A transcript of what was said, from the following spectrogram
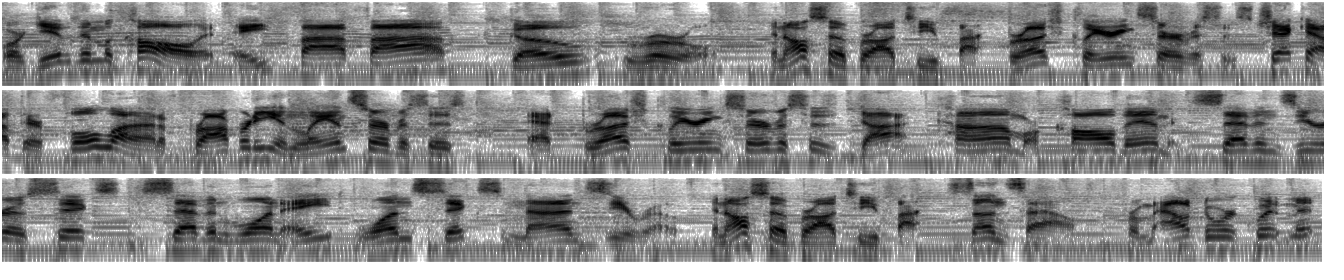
or give them a call at 855 Go Rural. And also brought to you by Brush Clearing Services. Check out their full line of property and land services at brushclearingservices.com or call them at 706 718 1690. And also brought to you by SunSouth. From outdoor equipment,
